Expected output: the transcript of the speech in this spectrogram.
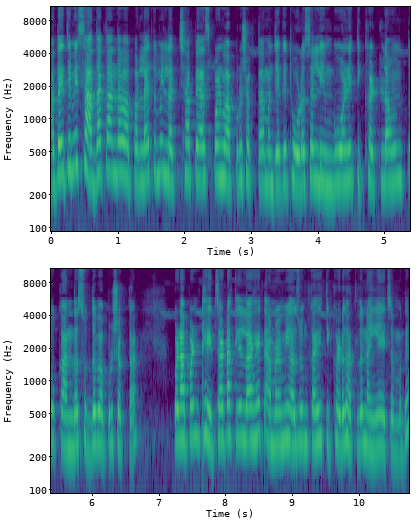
आता इथे मी साधा कांदा वापरला आहे तुम्ही लच्छा प्याज पण वापरू शकता म्हणजे की थोडंसं लिंबू आणि तिखट लावून तो कांदासुद्धा वापरू शकता. पण आपण ठेचा टाकलेला आहे त्यामुळे मी अजून काही तिखट घातलं नाही आहे याच्यामध्ये.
